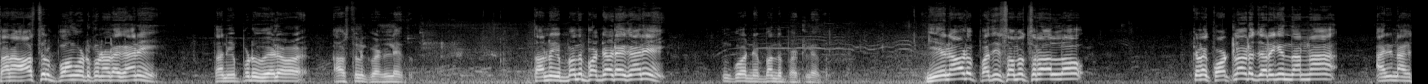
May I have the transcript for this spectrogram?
తన ఆస్తులు పోగొట్టుకున్నాడే కానీ తను ఎప్పుడు వేరే ఆస్తులకు వెళ్ళలేదు. తను ఇబ్బంది పడ్డాడే కానీ ఇంకోరిని ఇబ్బంది పెట్టలేదు. ఈనాడు పది సంవత్సరాల్లో ఇక్కడ కొట్లాట జరిగిందన్నా అని నాకు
